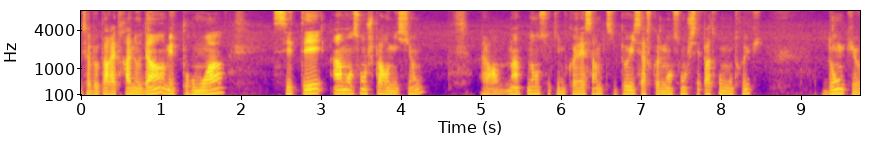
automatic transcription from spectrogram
ça peut paraître anodin, mais pour moi, c'était un mensonge par omission. Alors maintenant, ceux qui me connaissent un petit peu, ils savent que le mensonge, c'est pas trop mon truc. Donc euh,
